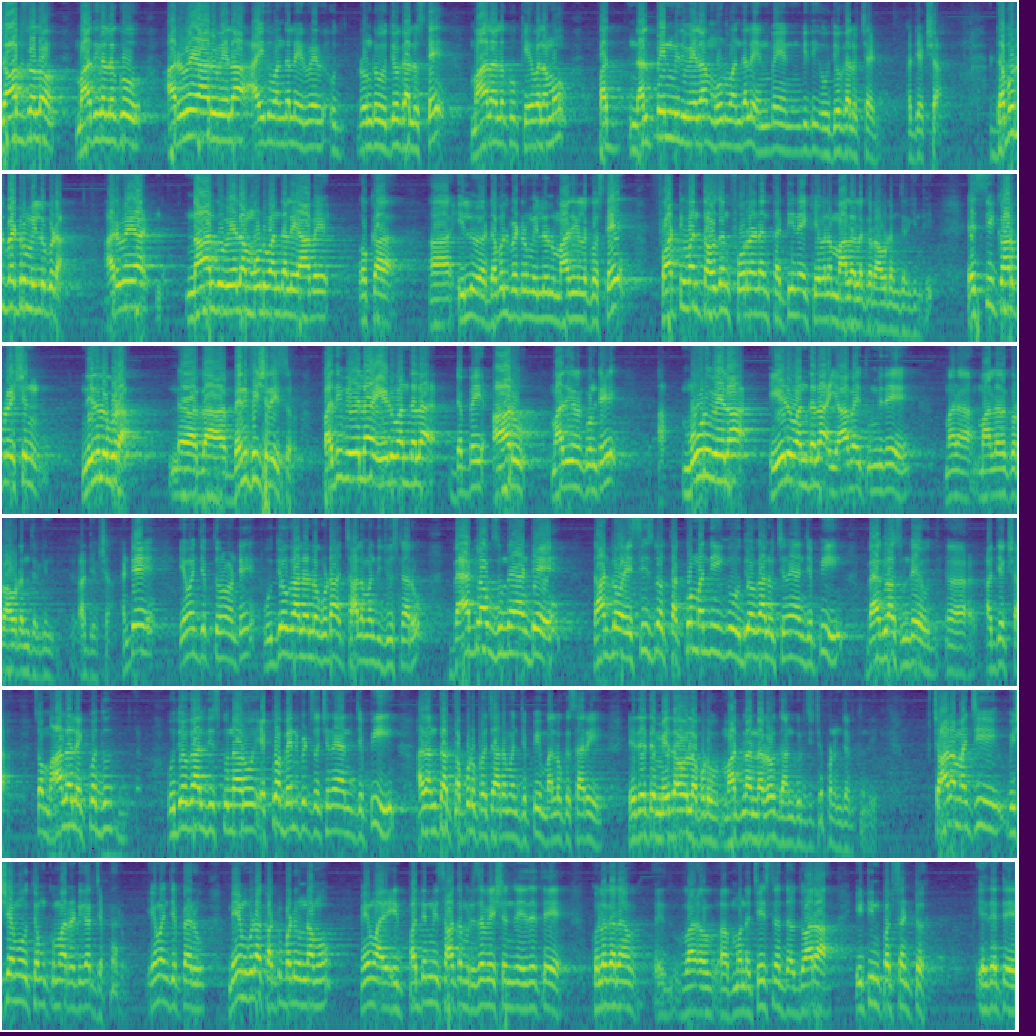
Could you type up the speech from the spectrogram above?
జాబ్స్లలో మాదిగలకు అరవై ఆరు వేల ఐదు వందల ఇరవై రెండు ఉద్యోగాలు వస్తే మాలలకు కేవలము పద్ నలభై ఎనిమిది వేల మూడు వందల ఎనభై ఎనిమిది ఉద్యోగాలు వచ్చాయి అధ్యక్ష. డబుల్ బెడ్రూమ్ ఇల్లు కూడా అరవై నాలుగు వేల మూడు వందల యాభై ఒక ఇల్లు డబుల్ బెడ్రూమ్ ఇల్లులు మాదిగలకు వస్తే forty one thousand four hundred and థర్టీనే కేవలం మాలలకు రావడం జరిగింది. ఎస్సీ కార్పొరేషన్ నిధులు కూడా బెనిఫిషరీస్ పదివేల ఏడు వందల డెబ్బై ఆరు మాదిగలకు ఉంటే మూడు వేల ఏడు వందల యాభై తొమ్మిదే మన మాలలకు రావడం జరిగింది అధ్యక్ష. అంటే ఏమని చెప్తున్నాం అంటే ఉద్యోగాలలో కూడా చాలామంది చూసినారు. బ్యాక్లాగ్స్ ఉన్నాయంటే దాంట్లో ఎస్సీస్లో తక్కువ మందికి ఉద్యోగాలు వచ్చినాయని చెప్పి బ్యాక్లాగ్స్ ఉండే అధ్యక్ష. సో మాలలు ఎక్కువ ఉద్యోగాలు తీసుకున్నారు ఎక్కువ బెనిఫిట్స్ వచ్చినాయని చెప్పి అదంతా తప్పుడు ప్రచారం అని చెప్పి మళ్ళొకసారి ఏదైతే మేధావులు అప్పుడు మాట్లాడినారో దాని గురించి చెప్పడం జరుగుతుంది. చాలా మంచి విషయము ఉత్తమ్ కుమార్ రెడ్డి గారు చెప్పారు. ఏమని చెప్పారు? మేము కూడా కట్టుబడి ఉన్నాము. మేము పద్దెనిమిది శాతం రిజర్వేషన్ ఏదైతే కులగన మొన్న చేసిన ద్వారా ఎయిటీన్ పర్సెంట్ ఏదైతే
